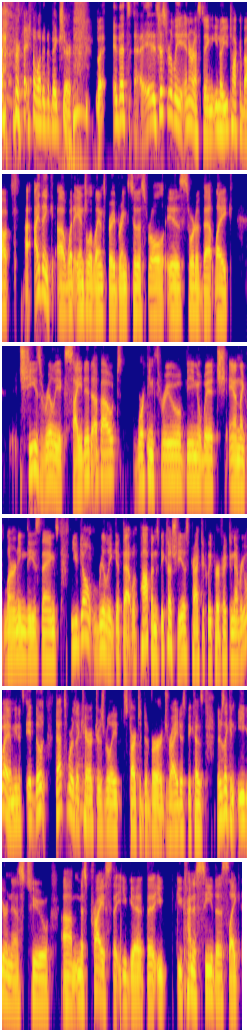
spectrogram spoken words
right. I wanted to make sure. But that's, it's just really interesting. You know, you talk about, I think uh, what Angela Lansbury brings to this role is sort of that like, she's really excited about working through being a witch and like learning these things. You don't really get that with Poppins because she is practically perfect in every way. I mean, it's it tho- that's where the characters really start to diverge, right? Is because there's like an eagerness to um, Miss Price that you get that you you kind of see this like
